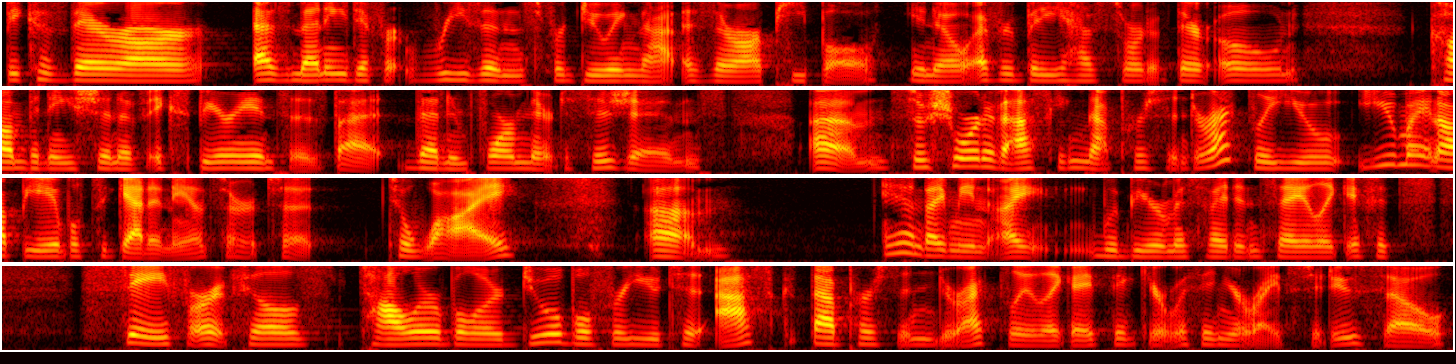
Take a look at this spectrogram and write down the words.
Because there are as many different reasons for doing that as there are people. You know, everybody has sort of their own combination of experiences that that inform their decisions. Um, so short of asking that person directly, you you might not be able to get an answer to to why. Um, and I mean, I would be remiss if I didn't say like if it's safe or it feels tolerable or doable for you to ask that person directly, like I think you're within your rights to do so.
